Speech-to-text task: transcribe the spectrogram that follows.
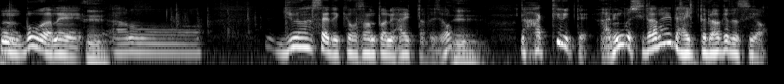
うん、僕はね、ええ、あのー、18歳で共産党に入ったでしょ、ええはっきり言って何も知らないで入ってるわけですよ。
